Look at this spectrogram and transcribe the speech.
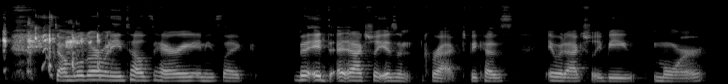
Dumbledore when he tells Harry and he's like, but it, it actually isn't correct because it would actually be more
